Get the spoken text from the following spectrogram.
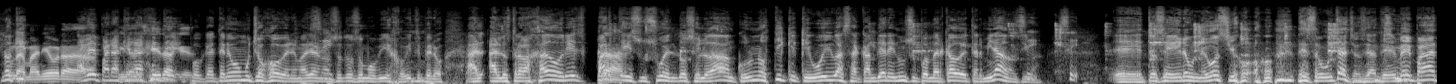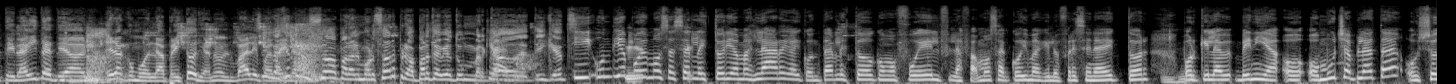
No, Una que- maniobra A ver, para que la gente, que- porque tenemos muchos jóvenes, Mariano, Sí. nosotros somos viejos, ¿viste? Pero a, a los trabajadores, parte Claro. de su sueldo se lo daban con unos tickets que vos ibas a cambiar en un supermercado determinado Sí, encima. sí. Eh, entonces era un negocio de esos muchachos. O sea, te, en vez de pagarte la guita, te daban. Era como la prehistoria, ¿no? El vale Sí, para la gente lo usaba para almorzar, pero aparte había todo un mercado Claro. de tickets. Y un día Y- podemos hacer la historia más larga y contarles todo cómo fue el- la famosa coima que le ofrecen a Héctor, porque la, venía o, o mucha plata o yo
